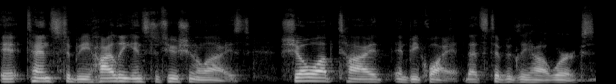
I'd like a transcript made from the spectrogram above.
it tends to be highly institutionalized. Show up, tithe, and be quiet. That's typically how it works.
